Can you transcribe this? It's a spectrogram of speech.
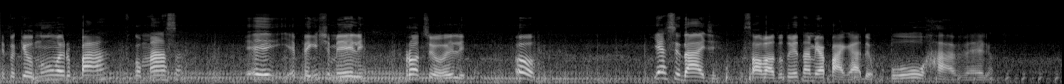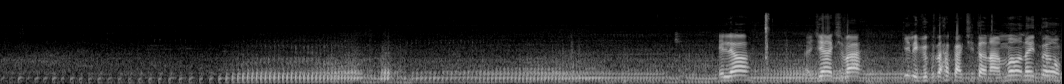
Retoquei o número, pá, ficou massa. E peguei e ele. Pronto, senhor, ele. Ô, oh, e a cidade? Salvador também tá meio apagado. Eu, porra, velho. Ele, ó, adiante, vá. Que ele viu que eu tava com a tinta na mão, né? Então.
